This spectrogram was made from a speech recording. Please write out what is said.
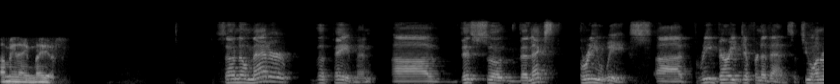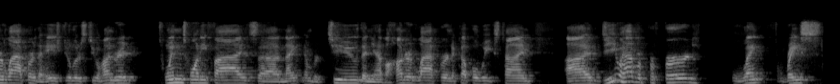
I mean, a mess. So no matter the pavement, uh, this so the next three weeks, uh, three very different events: a 200 lapper, the Hayes Jewelers 200, twin 25s, uh, night number two. Then you have a 100 lapper in a couple weeks' time. Uh, do you have a preferred length race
